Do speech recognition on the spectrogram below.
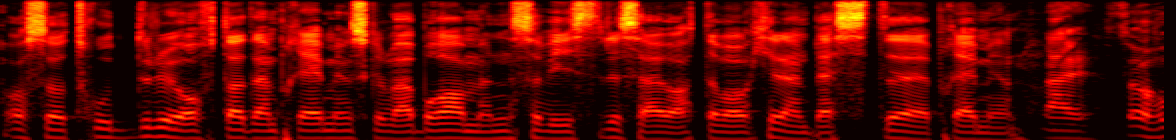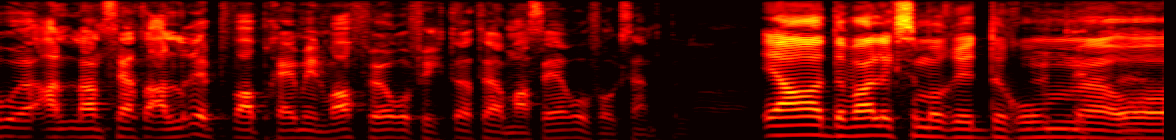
Og så trodde du ofte at den premien skulle være bra, men så viste det seg jo at det var ikke den beste premien. Nei, Så hun lanserte aldri hva premien var før hun fikk det til å massere henne, f.eks.? Ja, det var liksom å rydde rommet og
